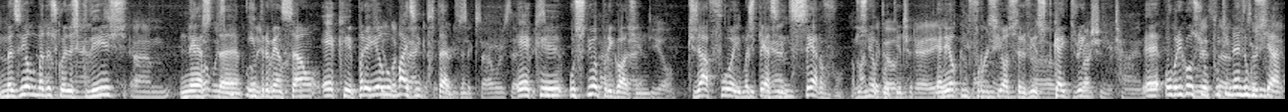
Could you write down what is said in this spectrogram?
Mas ele, uma das coisas que diz nesta intervenção é que, para ele, o mais importante é que o Sr. Prigozhin que já foi uma espécie de servo do Sr. Putin, era ele que lhe fornecia os serviços de catering, eh, obrigou o Sr. Putin a negociar.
